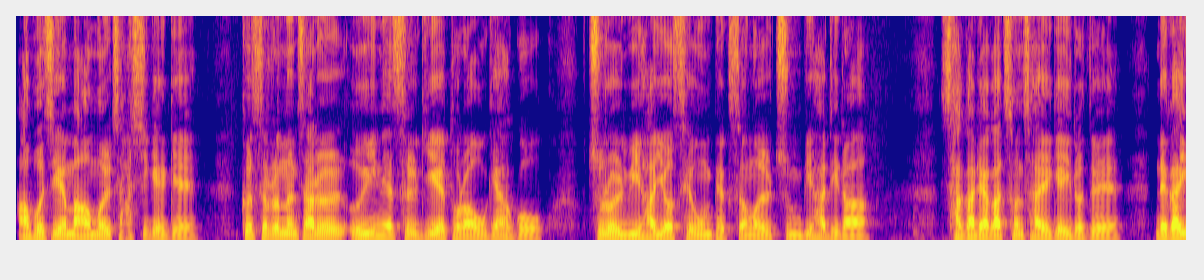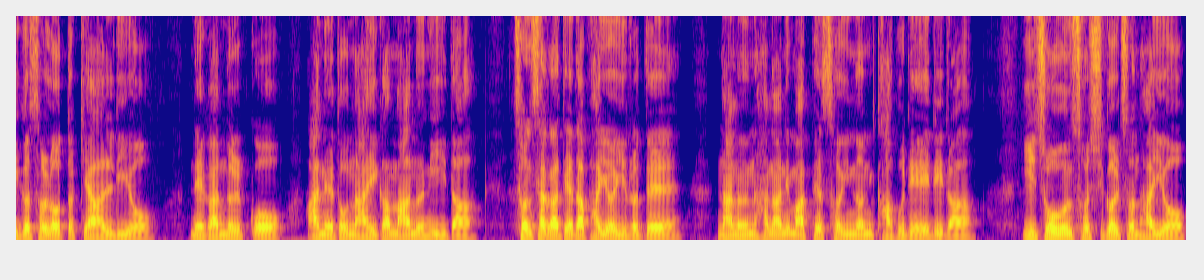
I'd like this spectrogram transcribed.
아버지의 마음을 자식에게 그스르는 자를 의인의 슬기에 돌아오게 하고 주를 위하여 세운 백성을 준비하리라. 사가랴가 천사에게 이르되 내가 이것을 어떻게 알리요? 내가 늙고 아내도 나이가 많으니이다 천사가 대답하여 이르되 나는 하나님 앞에 서 있는 가브리엘이라. 이 좋은 소식을 전하여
